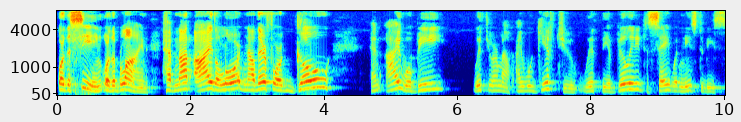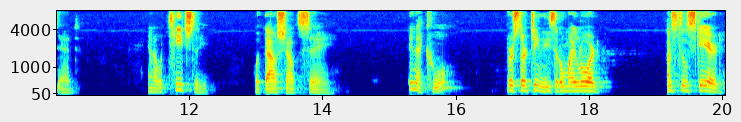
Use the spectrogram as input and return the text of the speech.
or the seeing or the blind? Have not I the Lord? Now therefore go and I will be with your mouth. I will gift you with the ability to say what needs to be said. And I will teach thee what thou shalt say. Isn't that cool? Verse 13, he said, Oh my Lord, I'm still scared.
